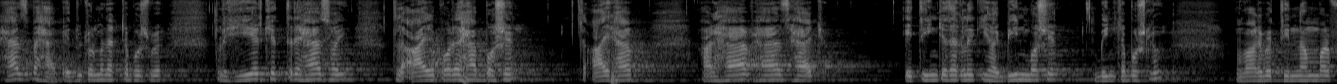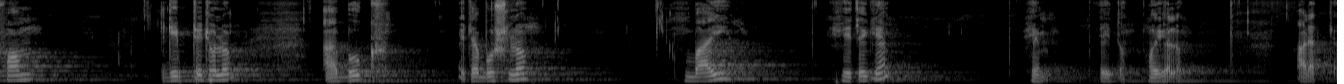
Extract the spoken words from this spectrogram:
হ্যাজ বা হ্যাভ এই দুটোর মধ্যে একটা বসবে। তাহলে হি এর ক্ষেত্রে হ্যাজ হয়। তাহলে আয়ের পরে হ্যাভ বসে। আই হ্যাভ আর হ্যাভ হ্যাজ হ্যাড এই তিনটে থাকলে কি হয়? বিন বসে। বিনটা বসল। ভার্বের তিন নম্বর ফর্ম গিফটেড হলো। আর বুক এটা বসল। বাই হি থেকে হেম এই তো, হয়ে গেল। আর একটা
